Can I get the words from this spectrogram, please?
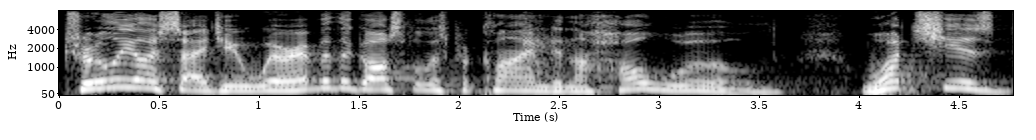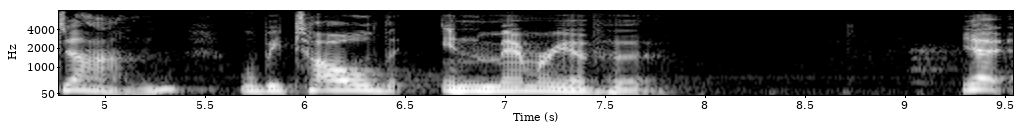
Truly I say to you, wherever the gospel is proclaimed in the whole world, what she has done will be told in memory of her. Yeah,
